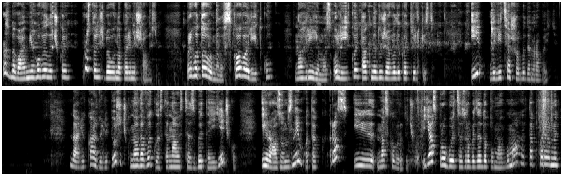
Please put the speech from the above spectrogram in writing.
розбиваємо його вилочкою, просто лиш би воно перемішалось. Приготовимо сковорідку, нагріємо з олійкою, так не дуже велика кількість. І дивіться, що будемо робити. Далі кожну ліпешечку треба викласти на ось це збите яєчко і разом з ним отак раз і на сковородочку. Я спробую це зробити за допомогою бумаги, так перевернути.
